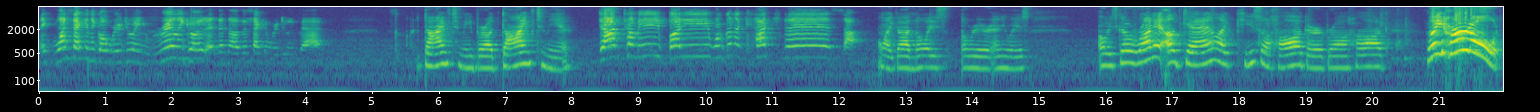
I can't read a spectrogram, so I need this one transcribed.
Like one second we were doing really good, and then the other second we're doing bad. Dime to me, bro. Dime to me. Dime to me, buddy. We're gonna catch this. Oh my god, noise over here anyways. Oh, he's gonna run it again? Like, he's a hogger, bro. Hog. He hurdled!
